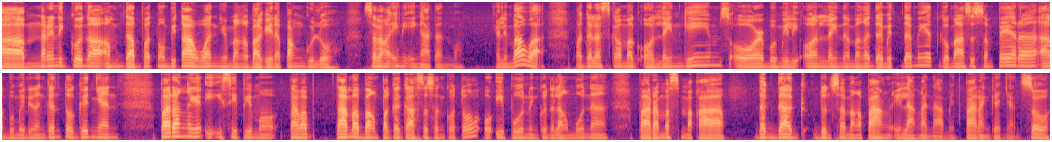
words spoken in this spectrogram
Um, narinig ko na ang dapat mong bitawan yung mga bagay na panggulo sa mga iniingatan mo. Halimbawa, madalas kang mag-online games or bumili online ng mga damit-damit, gumastos ng pera, ah, bumili ng ganto, ganyan. Parang ngayon iisipin mo, tama, tama bang pagkagastosan ko to o ipunin ko na lang muna para mas makadagdag dun sa mga pangailangan namin. Parang ganyan. So,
